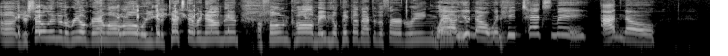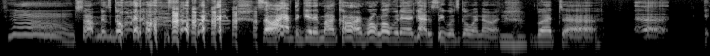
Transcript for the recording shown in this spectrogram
uh, you're settled into the real grandma role where you get a text every now and then, a phone call. Maybe he'll pick up after the third ring. well, you know, when he texts me, I know. Hmm, something is going on so I have to get in my car and roll over there and kind of see what's going on. Mm-hmm. But uh, uh, he,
